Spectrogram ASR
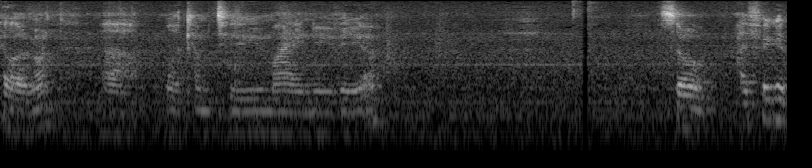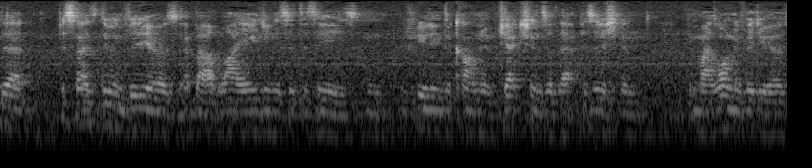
Hello everyone, uh, welcome to my new video. So I figured that besides doing videos about why aging is a disease and refuting the common objections of that position in my longer videos,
